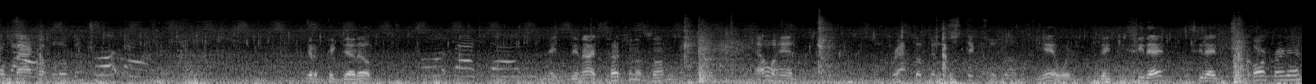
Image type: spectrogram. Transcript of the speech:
Go back up a little bit. You gotta pick that up. Pull it back, Daddy. They, they're not touching or something. That one had wrapped up in the sticks or something. Yeah, what, they, you see that? See that cork right there?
